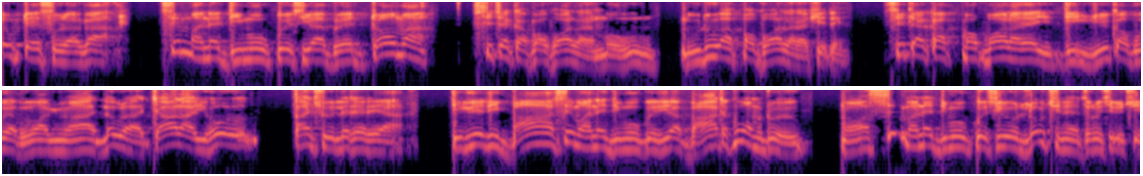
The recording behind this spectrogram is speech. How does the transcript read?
လုပ်တယ်ဆိုတာကစစ်မှန်တဲ့ဒီမိုကရေစီကဘယ်တော့မှစစ်တပ်ကပေါက်ဖွာလာတာမဟုတ်ဘူးလူတို့ကပေါက်ဖွာလာတာဖြစ်တယ်စစ်တပ်ကပေါက်ဖွာလာတဲ့ဒီရေကောက်ပွဲကဘယ်မှာပြည်မှာလောက်လာကြားလာပြီဟိုတန်းချွေလက်ထက်ကဒီကနေ့ဒီဘာစစ်မှန်တဲ့ဒီမိုကရေစီကဘာတစ်ခုမှမတွေ့ဘူးနော်စစ်မှန်တဲ့ဒီမိုကရေစီကိုလှုပ်ချင်တယ်ဆိုလို့ရှိလို့ရှိ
